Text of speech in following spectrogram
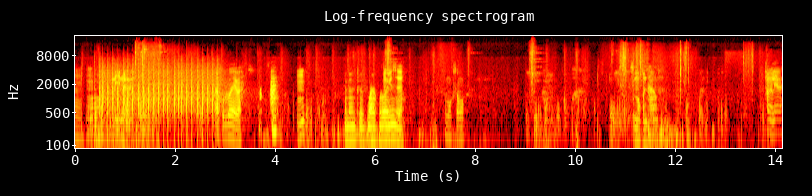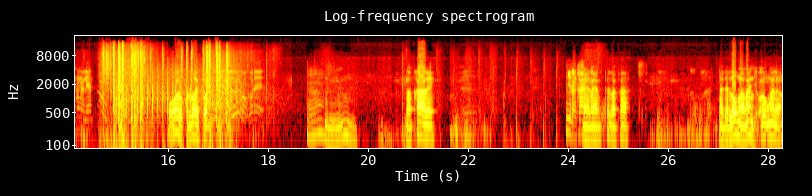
อืมอ๋อดีหน่อยนะเอาคุณรวยปะกำลังถึงไวคนรวยนี่เหรอสมกสมก สมองบนทางข้างในเรียนข้างในเรียนโอ้ยคนรวยกดโอ้ยเออออกว่าได้อืมอืมหลังคาเลยเอออยู่หลังคาแมนแลปะนก็หลังคาน่าจะลงแล้วมั้งลงมาแล้ว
